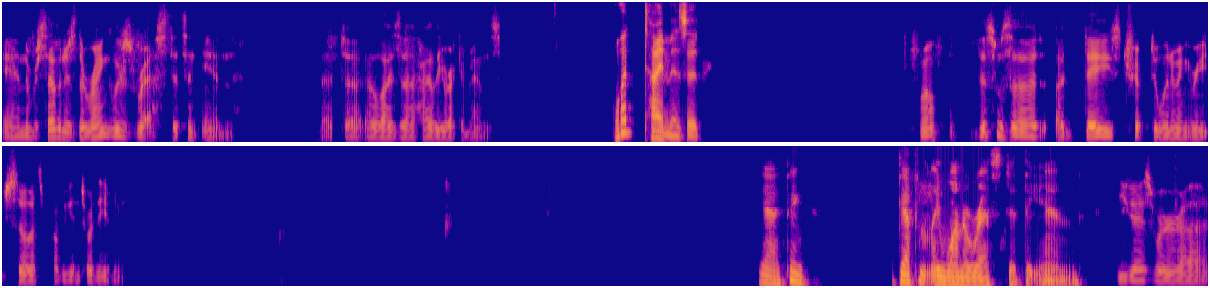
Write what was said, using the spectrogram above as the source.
And number seven is the Wrangler's Rest. It's an inn. that uh, Eliza highly recommends. What time is it? Well, this was a, a day's trip to Winnowing Reach, so it's probably getting toward the evening. Yeah, I think definitely want to rest at the inn. You guys were uh,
